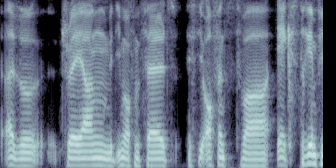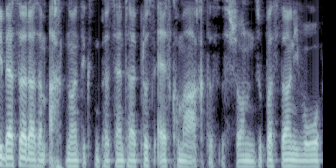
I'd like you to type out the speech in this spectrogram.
Also Trey Young mit ihm auf dem Feld ist die Offense zwar extrem viel besser, da ist am 98. Percentile plus 11,8. Das ist schon Superstar-Niveau,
